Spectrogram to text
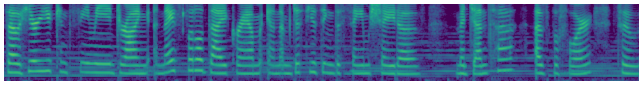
So here you can see me drawing a nice little diagram and I'm just using the same shade of magenta as before so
